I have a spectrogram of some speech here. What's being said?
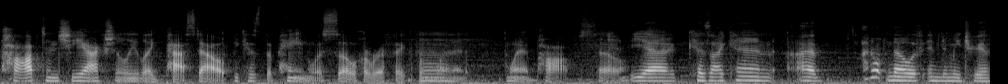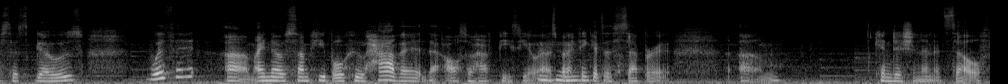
popped, and she actually like passed out because the pain was so horrific from when it when it popped. So Yeah, because I can. I I don't know if endometriosis goes with it. Um, I know some people who have it that also have PCOS, but I think it's a separate um, condition in itself.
